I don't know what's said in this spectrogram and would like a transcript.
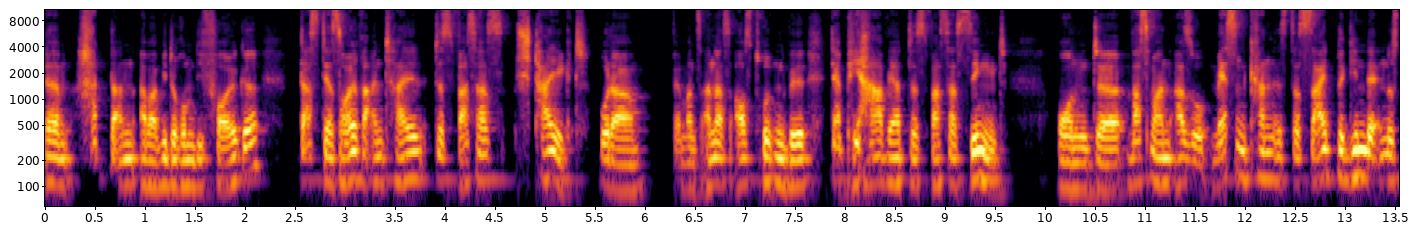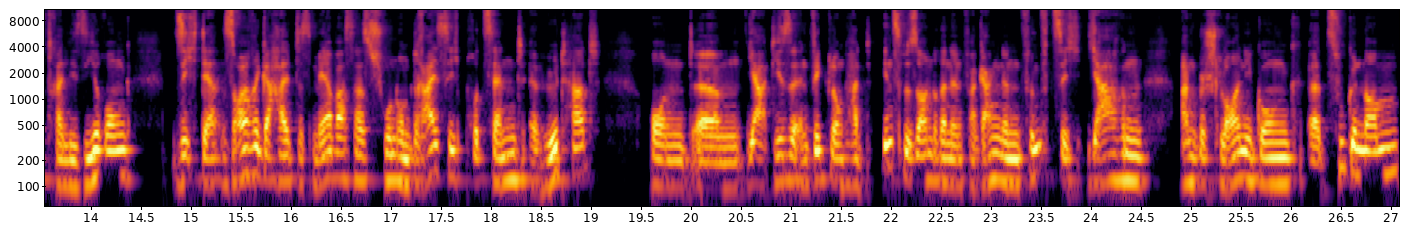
ähm, hat dann aber wiederum die Folge, dass der Säureanteil des Wassers steigt oder, wenn man es anders ausdrücken will, der pH-Wert des Wassers sinkt. Und äh, was man also messen kann, ist, dass seit Beginn der Industrialisierung sich der Säuregehalt des Meerwassers schon um 30 Prozent erhöht hat. Und ähm, ja, diese Entwicklung hat insbesondere in den vergangenen 50 Jahren an Beschleunigung äh, zugenommen.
